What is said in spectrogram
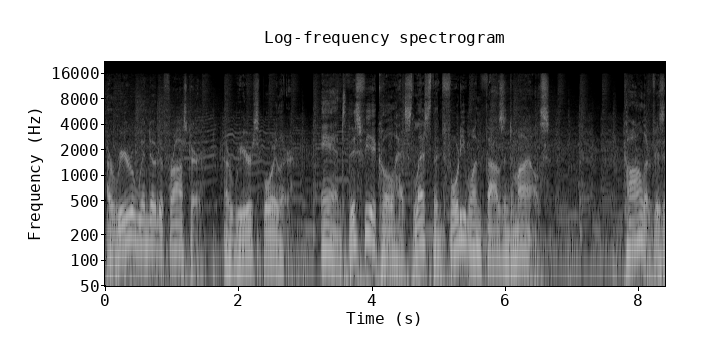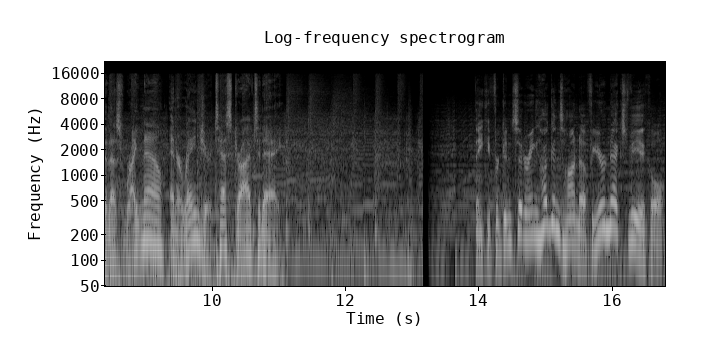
a rear window defroster, a rear spoiler, and this vehicle has less than 41,000 miles. Call or visit us right now and arrange your test drive today. Thank you for considering Huggins Honda for your next vehicle.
